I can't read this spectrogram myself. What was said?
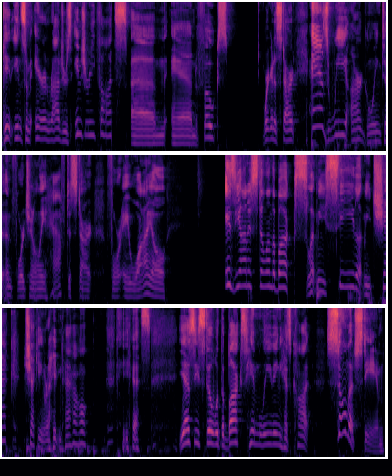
get in some Aaron Rodgers injury thoughts. Um, and folks, we're going to start as we are going to unfortunately have to start for a while. Is Giannis still on the Bucks? Let me see. Let me check. Checking right now. yes. Yes, he's still with the Bucks. Him leaving has caught so much steam.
